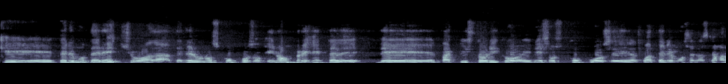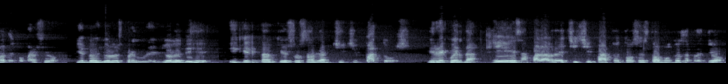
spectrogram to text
que tenemos derecho a, tener unos cupos o que nombre gente del de, pacto histórico en esos cupos, eh, el cual tenemos en las cámaras de comercio. Y entonces yo les, pregunté, yo les dije, ¿y qué tal que esos salgan chichipatos? Y recuerda que esa palabra de chichipato, entonces todo el mundo se prendió.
